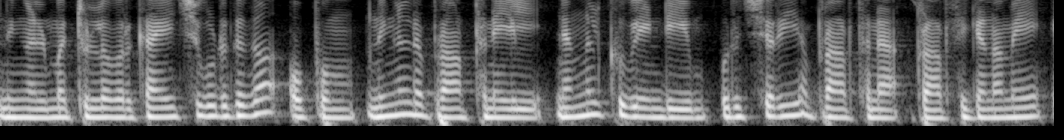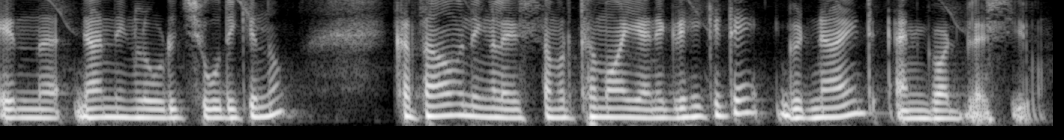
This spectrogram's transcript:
നിങ്ങൾ മറ്റുള്ളവർക്ക് അയച്ചു കൊടുക്കുക. ഒപ്പം നിങ്ങളുടെ പ്രാർത്ഥനയിൽ ഞങ്ങൾക്ക് വേണ്ടിയും ഒരു ചെറിയ പ്രാർത്ഥന പ്രാർത്ഥിക്കണമേ എന്ന് ഞാൻ നിങ്ങളോട് ചോദിക്കുന്നു. കർത്താവ് നിങ്ങളെ സമൃദ്ധമായി അനുഗ്രഹിക്കട്ടെ. Good night and God bless you.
